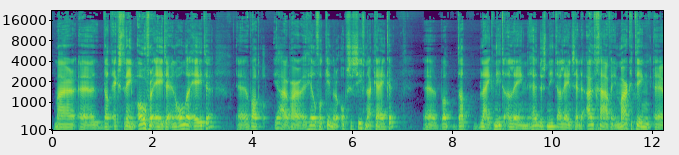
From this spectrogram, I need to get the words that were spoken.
Maar dat extreem overeten en ondereten, wat, ja, waar heel veel kinderen obsessief naar kijken, uh, want dat blijkt niet alleen. Hè, dus niet alleen zijn de uitgaven in marketing uh,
